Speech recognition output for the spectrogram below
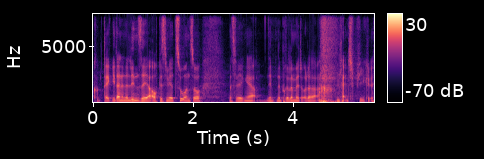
guckt, da geht deine Linse ja auch ein bisschen wieder zu und so. Deswegen ja, nehmt eine Brille mit oder einen kleinen Spiegel.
